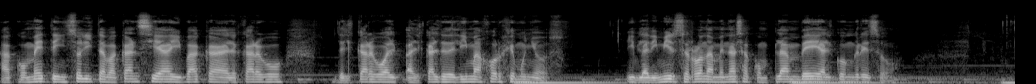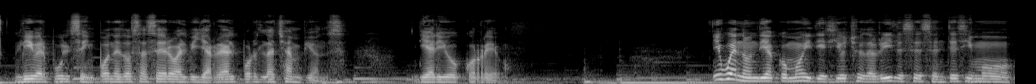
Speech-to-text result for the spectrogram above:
acomete insólita vacancia y vaca al cargo del cargo al alcalde de Lima Jorge Muñoz. Y Vladimir Cerrón amenaza con plan B al Congreso. Liverpool se impone 2 a 0 al Villarreal por la Champions. Diario Correo. Y bueno, un día como hoy, 18 de abril, es el centésimo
